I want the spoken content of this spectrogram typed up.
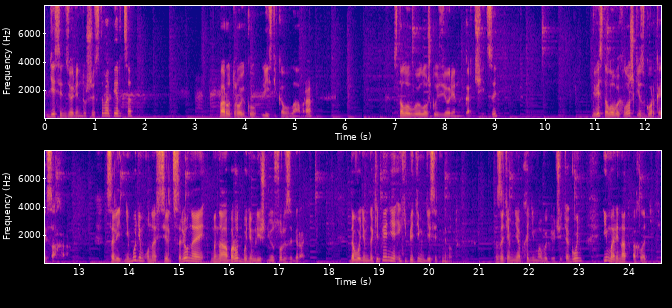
10 зерен душистого перца, пару-тройку листиков лавра, столовую ложку зерен горчицы, 2 столовых ложки с горкой сахара. Солить не будем, у нас сельдь соленая, мы наоборот будем лишнюю соль забирать. Доводим до кипения и кипятим 10 минут. Затем необходимо выключить огонь и маринад охладить.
